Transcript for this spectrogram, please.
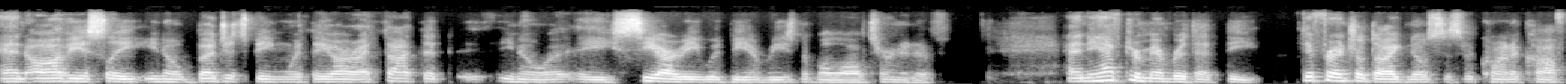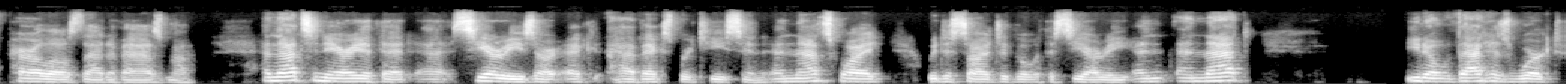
And obviously you know budgets being what they are i thought that you know a cre would be a reasonable alternative. And you have to remember that the differential diagnosis of chronic cough parallels that of asthma. And that's an area that uh, CREs are, have expertise in. And that's why we decided to go with the CRE. And, and that, you know, that has worked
